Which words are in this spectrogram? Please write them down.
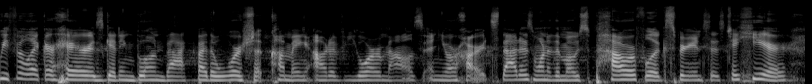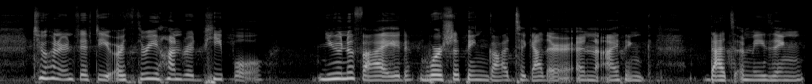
we feel like our hair is getting blown back by the worship coming out of your mouths and your hearts. That is one of the most powerful experiences to hear 250 or 300 people unified worshiping God together. And I think that's amazing.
